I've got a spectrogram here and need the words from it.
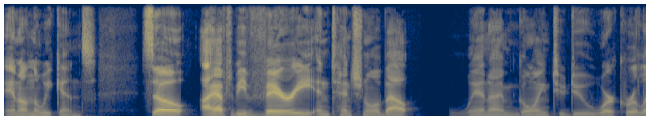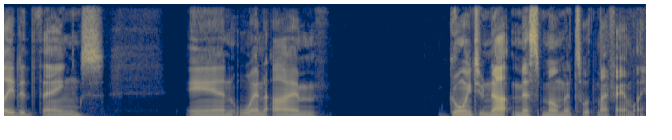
and on the weekends. So I have to be very intentional about when I'm going to do work related things and when I'm going to not miss moments with my family.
